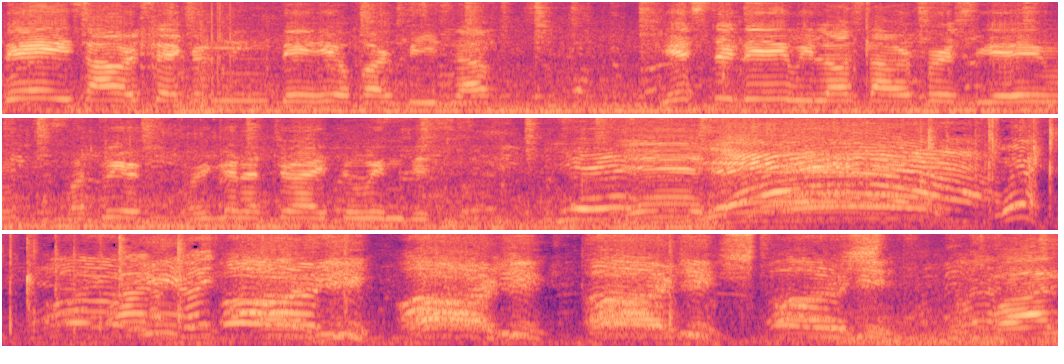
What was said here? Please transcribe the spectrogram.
Today is our second day of our PSAP. Yesterday we lost our first game, but we're we're gonna try to win this one. Yeah! Yeah! RG! RG! RG! RG! One.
